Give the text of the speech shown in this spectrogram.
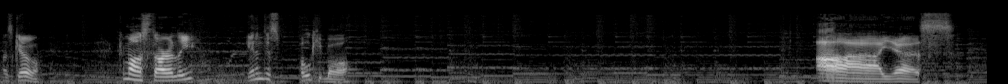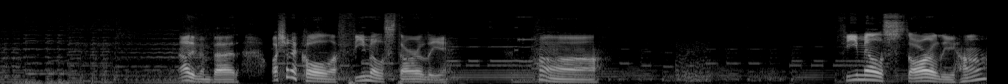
Let's go. Come on, Starly. Get in this Pokeball. Ah, yes. Not even bad. What should I call a female Starly? Huh. Female Starly, huh?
